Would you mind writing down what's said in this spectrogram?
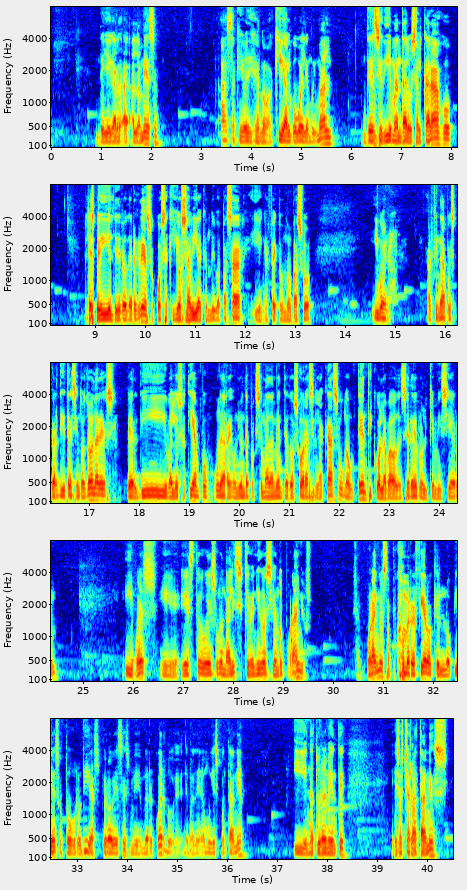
de llegar a, la mesa. Hasta que yo dije, no, aquí algo huele muy mal. Decidí mandarlos al carajo. Les pedí el dinero de regreso, cosa que yo sabía que no iba a pasar y en efecto no pasó. Y bueno, al final pues perdí 300 dólares, Perdí valioso tiempo, una reunión de aproximadamente dos horas en la casa, un auténtico lavado de cerebro el que me hicieron. Y pues eh, esto es un análisis que he venido haciendo por años. por años tampoco me refiero a que lo pienso todos los días, pero a veces me, recuerdo de, manera muy espontánea. Y naturalmente, esos charlatanes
